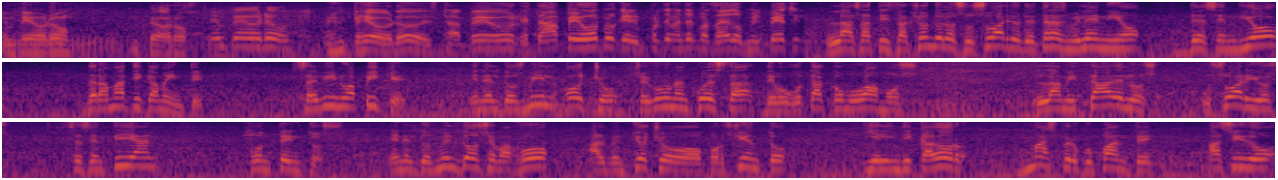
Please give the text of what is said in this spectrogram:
Empeoró. Empeoró. Empeoró. Empeoró, está peor. Estaba peor porque prácticamente el pasaje de 2 mil pesos. La satisfacción de los usuarios de Transmilenio descendió dramáticamente. Se vino a pique. En el 2008, según una encuesta de Bogotá, ¿cómo vamos? La mitad de los usuarios se sentían contentos. En el 2012 bajó al 28% y el indicador más preocupante ha sido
